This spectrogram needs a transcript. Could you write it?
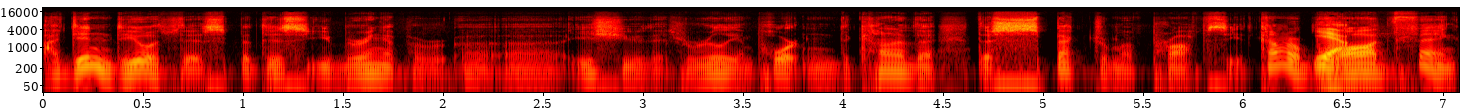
I- didn't deal with this, but this you bring up a, a, a issue that's really important. The kind of the, the spectrum of prophecy, it's kind of a Yeah. broad thing.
